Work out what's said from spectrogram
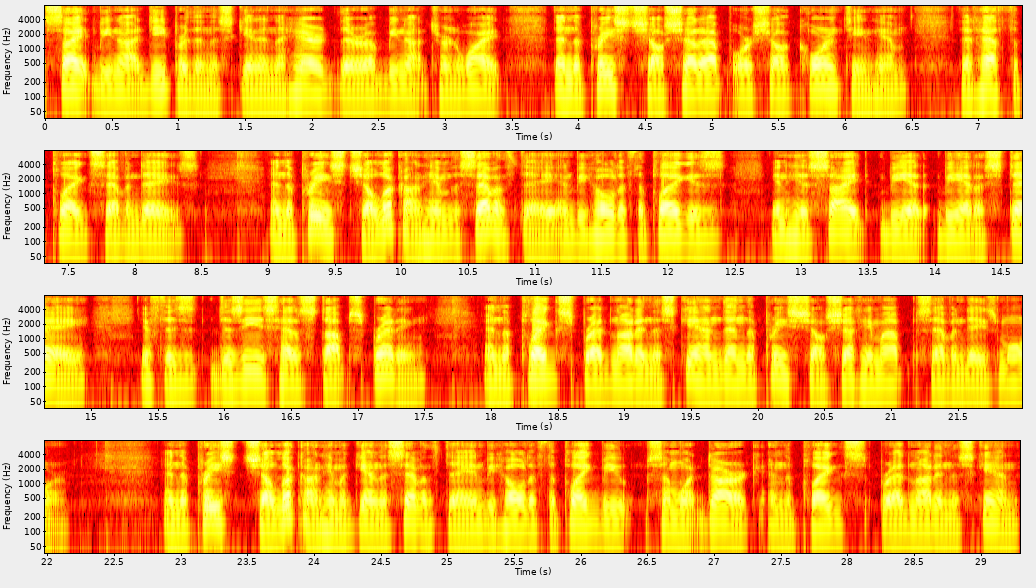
sight be not deeper than the skin, and the hair thereof be not turned white, then the priest shall shut up or shall quarantine him that hath the plague seven days. And the priest shall look on him the seventh day, and behold, if the plague is in his sight, be at, be at a stay, if the disease has stopped spreading, and the plague spread not in the skin, then the priest shall shut him up seven days more. And the priest shall look on him again the seventh day, and behold, if the plague be somewhat dark, and the plague spread not in the skin,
